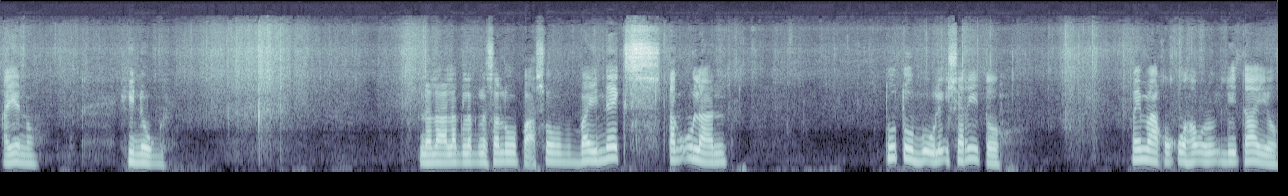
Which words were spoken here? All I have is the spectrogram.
ayun oh, hinog. Nalalaglag na sa lupa. So by next tag-ulan, tutubo uli siya rito. May makukuha uli tayo.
